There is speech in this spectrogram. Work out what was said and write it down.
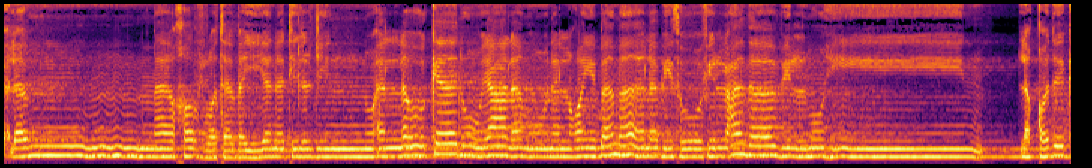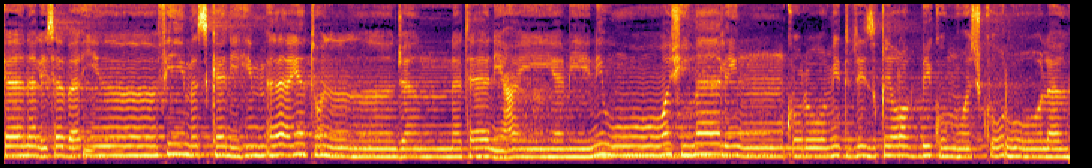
فلما خر تبينت الجن أن لو كانوا يعلمون الغيب ما لبثوا في العذاب المهين. لقد كان لسبأ في مسكنهم آية جنتان عن يمين وشمال كلوا من رزق ربكم واشكروا له.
